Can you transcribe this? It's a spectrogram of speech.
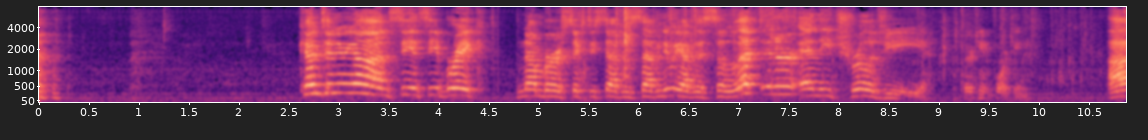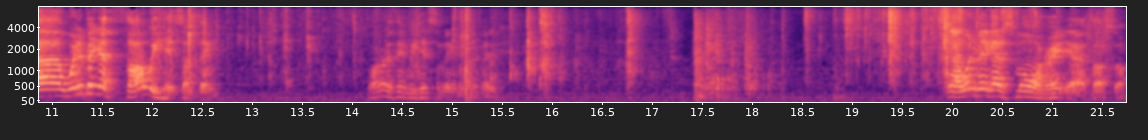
Continuing on, CNC break number 6770. We have the Select Inner and the Trilogy. 1314. Uh, Winnipeg, I thought we hit something. Why do I think we hit something in Winnipeg? Yeah, Winnipeg got a small one, right? Yeah, I thought so.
